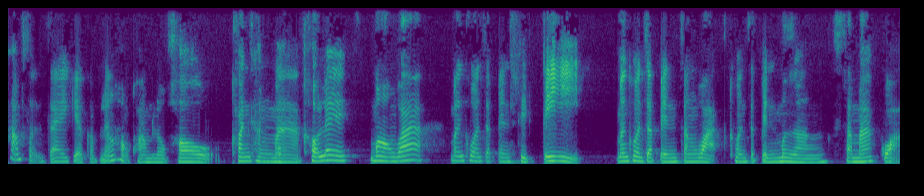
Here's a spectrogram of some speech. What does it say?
ความสนใจเกี่ยวกับเรื่องของความ local ค่อนข้างมากเขาเลยมองว่ามันควรจะเป็น city มันควรจะเป็นจังหวัด ควรจะเป็นเมืองซะมากกว่า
